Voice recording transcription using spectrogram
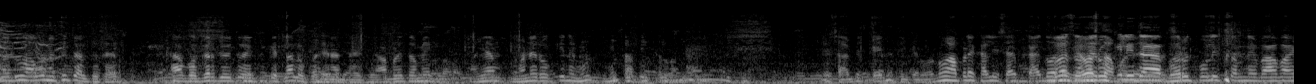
બધું આવું નથી ચાલતું સાહેબ. આ વગર જોઈ તો અહીંથી કેટલા લોકો હેરાન થાય છે. આપણે તમે અહીંયા મને રોકીને હું હું સાબિત કરવાનું? સાબિત કઈ નથી કરવાનું. આપણે ખાલી સાહેબ કાયદો રોકી લીધા. ભરૂચ પોલીસ તમને વાહ વાહ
